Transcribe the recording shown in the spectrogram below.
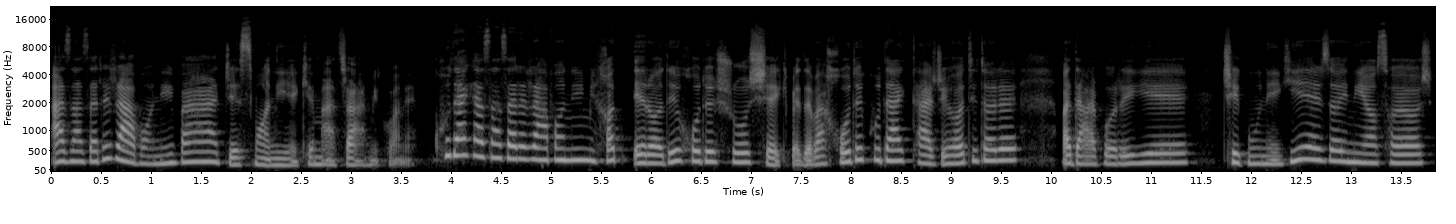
از نظر روانی و جسمانیه که مطرح می‌کنه. کودک از نظر روانی می‌خواد اراده خودش رو شک بده و خود کودک ترجیحاتی داره و درباره چگونگی ارزای نیازهاش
